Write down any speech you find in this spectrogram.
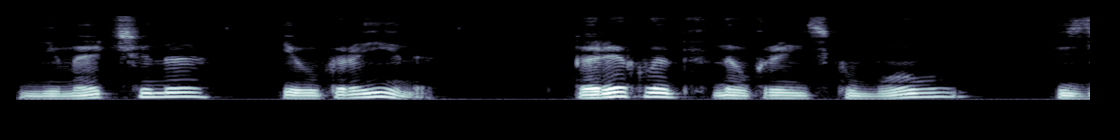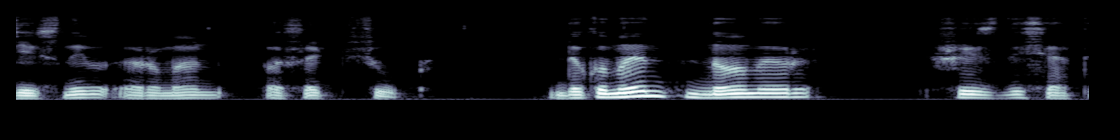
Німеччина і Україна. Переклад на українську мову здійснив Роман Осадчук. Документ номер 60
